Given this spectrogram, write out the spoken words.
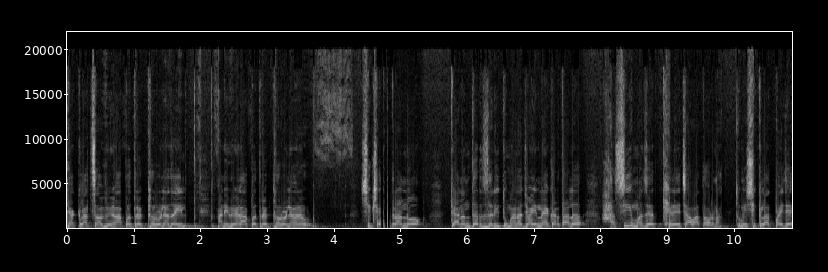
त्या क्लासचा वेळापत्रक ठरवल्या जाईल. आणि वेळापत्रक ठरवल्यावर शिक्षक मित्रांनो त्यानंतर जरी तुम्हाला जॉईन नाही करता आलं हसी मजेत खेळेच्या वातावरणात तुम्ही शिकलात पाहिजे.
